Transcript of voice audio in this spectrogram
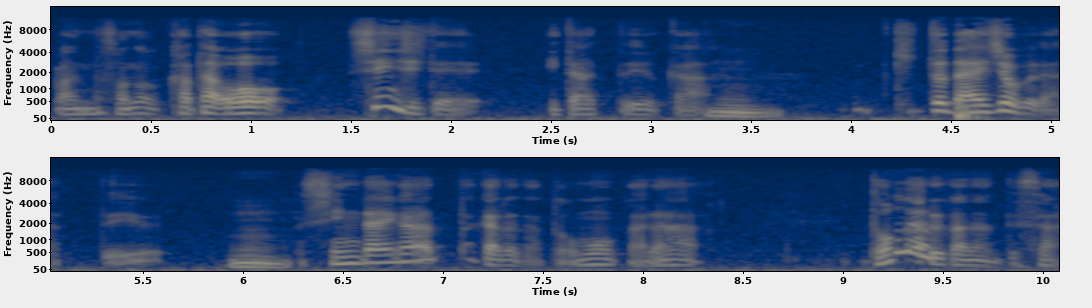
般のその方を信じていたというか、うん。きっと大丈夫だっていううん。信頼があったからだと思うからどうなるかなんてさ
